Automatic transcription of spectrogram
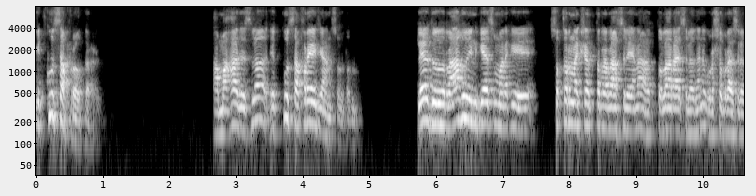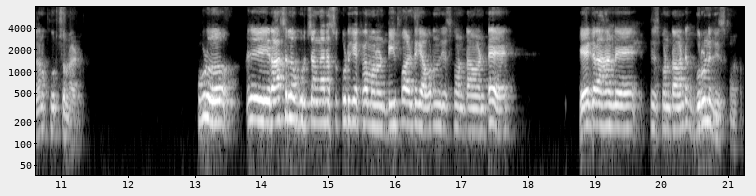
ఎక్కువ సఫర్ అవుతారు ఆ మహాదశలో ఎక్కువ సఫర్ అయ్యే ఛాన్స్ ఉంటుంది. లేదు రాహు ఇన్ కేసు మనకి శుక్ర నక్షత్ర రాశులైన తులారాశిలో కానీ వృషభ రాశిలో కానీ కూర్చున్నాడు. ఇప్పుడు ఈ రాశిలో కూర్చోగానే శుక్రుడికి ఇక్కడ మనం డిఫాల్ట్గా ఎవరిని తీసుకుంటామంటే ఏ గ్రహాన్ని తీసుకుంటామంటే గురుని తీసుకుంటాం.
